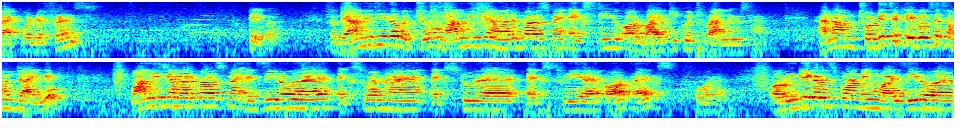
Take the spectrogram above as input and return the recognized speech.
Backward difference table तो ध्यान दीजिएगा बच्चों, मान लीजिए हमारे पास में x की और y की कुछ वैल्यूज़ हैं। है ना? हम छोटे से टेबल से समझ जाएँगे। मान लीजिए हमारे पास में x0 है x1 है x2 है x3 है और x4 है। और उनके करस्पॉन्डिंग y0 है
